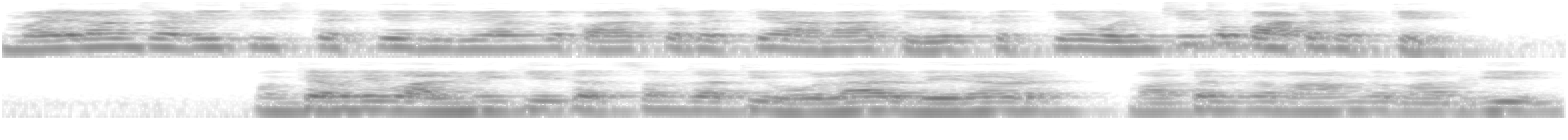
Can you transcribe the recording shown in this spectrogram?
महिलांसाठी तीस टक्के दिव्यांग पाच टक्के अनाथ एक टक्के वंचित पाच टक्के. मग त्यामध्ये वाल्मिकी तत्सम जाती होलार बेरड मातंग मांग मादगी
